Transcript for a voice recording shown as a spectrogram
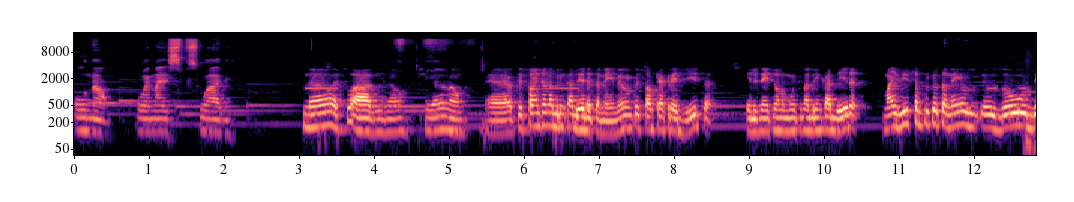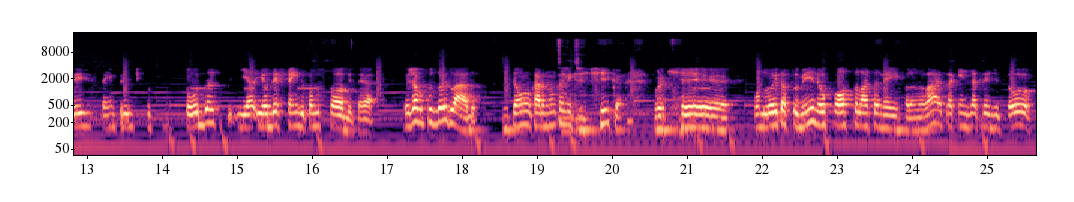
Ou não? Ou é mais suave? Não, é suave, não. Xingando não. É, o pessoal entra na brincadeira também. Mesmo o pessoal que acredita, eles entram muito na brincadeira. Mas isso é porque eu também eu, eu desde sempre, tipo, todas e, e eu defendo quando sobe, tá ligado? Eu jogo pros dois lados. Então o cara nunca me critica, porque quando o oi tá subindo, eu posto lá também, falando, vai, ah, pra quem desacreditou,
